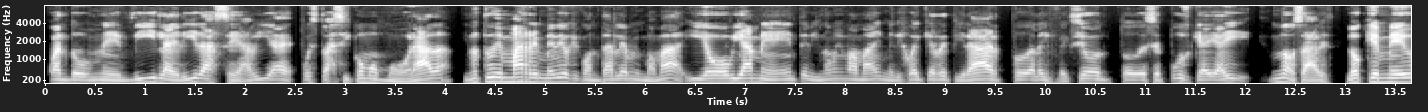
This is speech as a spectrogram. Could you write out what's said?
cuando me vi la herida se había puesto así como morada no tuve más remedio que contarle a mi mamá y obviamente vino mi mamá y me dijo hay que retirar toda la infección, todo ese pus que hay ahí. No sabes, lo que me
